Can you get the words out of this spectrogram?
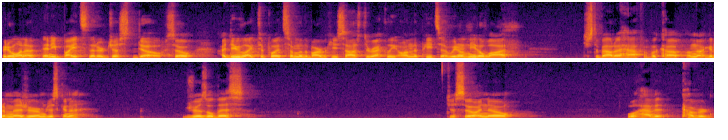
We don't want any bites that are just dough. So I do like to put some of the barbecue sauce directly on the pizza. We don't need a lot, just about a half of a cup. I'm not gonna measure, I'm just gonna drizzle this just so I know we'll have it covered.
